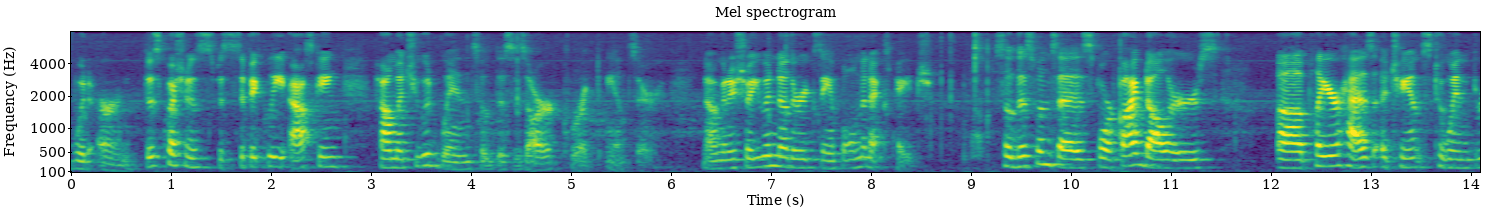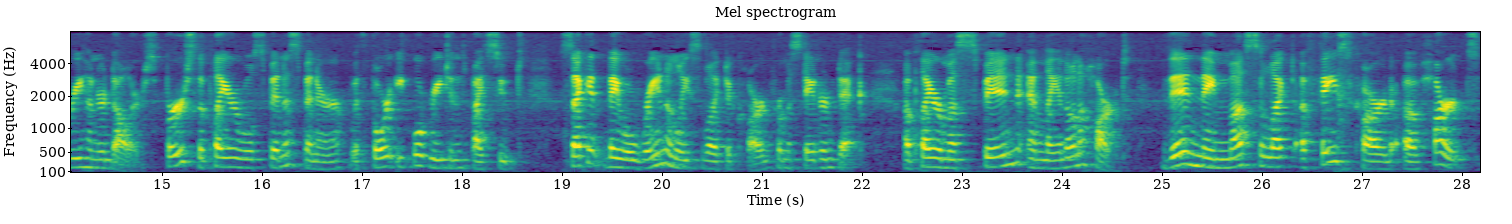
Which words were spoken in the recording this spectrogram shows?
would earn. This question is specifically asking how much you would win, so this is our correct answer. Now I'm going to show you another example on the next page. So this one says for $5, a player has a chance to win $300. First, the player will spin a spinner with four equal regions by suit. Second, they will randomly select a card from a standard deck. A player must spin and land on a heart. Then they must select a face card of hearts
